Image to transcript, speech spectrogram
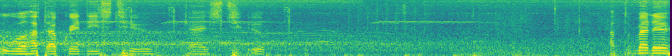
Ooh, we'll have to upgrade these two guys too. At the ready.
